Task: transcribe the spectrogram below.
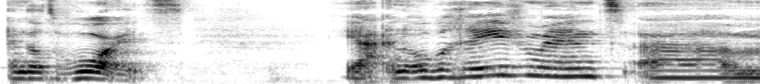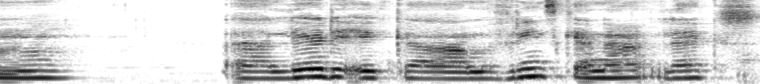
En dat hoort. Ja, en op een gegeven moment... Um, uh, leerde ik uh, mijn vriend kennen, Lex.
